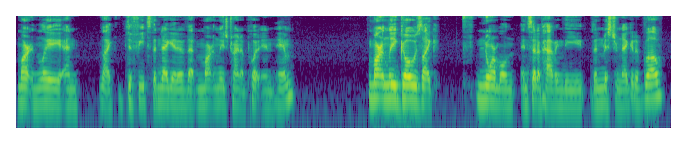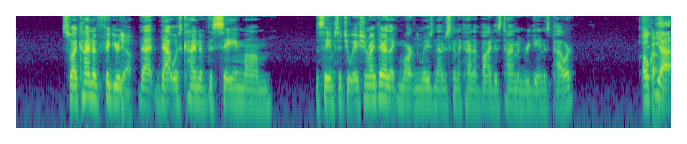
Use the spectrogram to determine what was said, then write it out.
Martin Li and like defeats the negative that Martin Li's trying to put in him. Martin Li goes like normal instead of having the the Mister Negative glow. So I kind of figured Yeah. that that was kind of the same um the same situation right there. Like Martin Li's now just gonna kind of bide his time and regain his power. Okay. Yeah,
